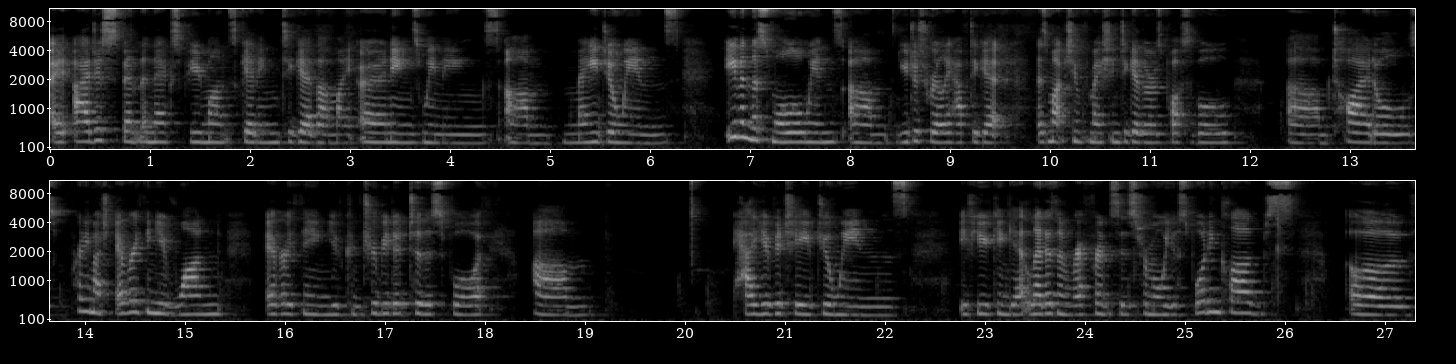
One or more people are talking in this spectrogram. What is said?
I, I just spent the next few months getting together my earnings, winnings, um, major wins, even the smaller wins. Um, you just really have to get as much information together as possible, um, titles, pretty much everything you've won, everything you've contributed to the sport, um, how you've achieved your wins, if you can get letters and references from all your sporting clubs of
